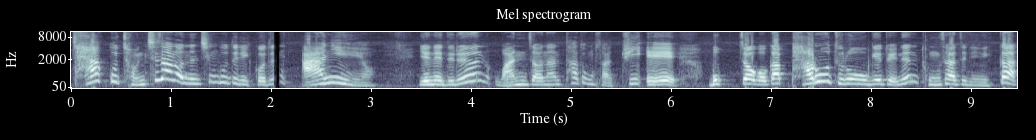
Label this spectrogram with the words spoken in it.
자꾸 전치사 넣는 친구들이 있거든. 아니에요. 얘네들은 완전한 타동사 뒤에 목적어가 바로 들어오게 되는 동사들이니까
